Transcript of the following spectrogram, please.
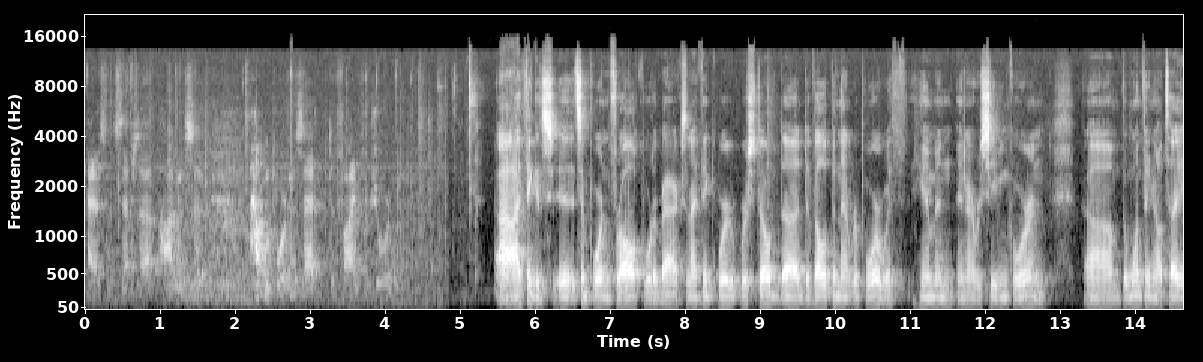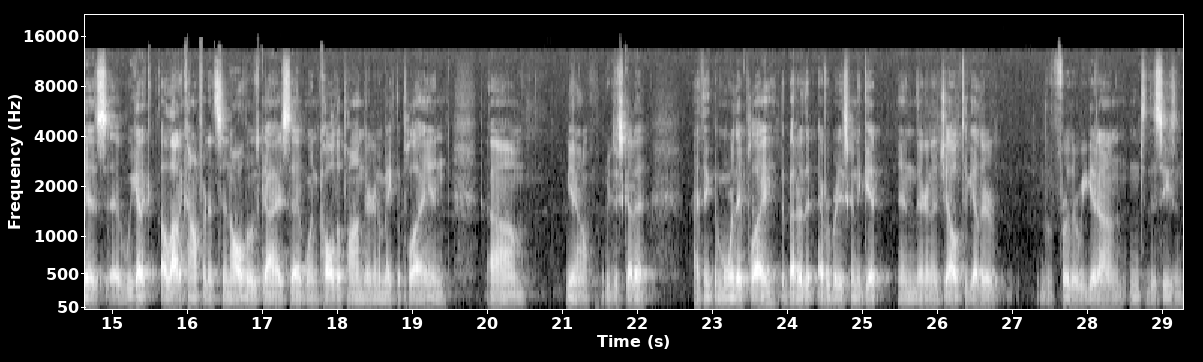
Addison steps up. Hockenson. How important is that to find for Jordan? Uh, I think it's it's important for all quarterbacks, and I think we're we're still uh, developing that rapport with him and, and our receiving core. And um, the one thing I'll tell you is uh, we got a, a, lot of confidence in all those guys that when called upon, they're going to make the play. And um, you know, we just got to. I think the more they play, the better that everybody's going to get, and they're going to gel together. The further we get on into the season.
